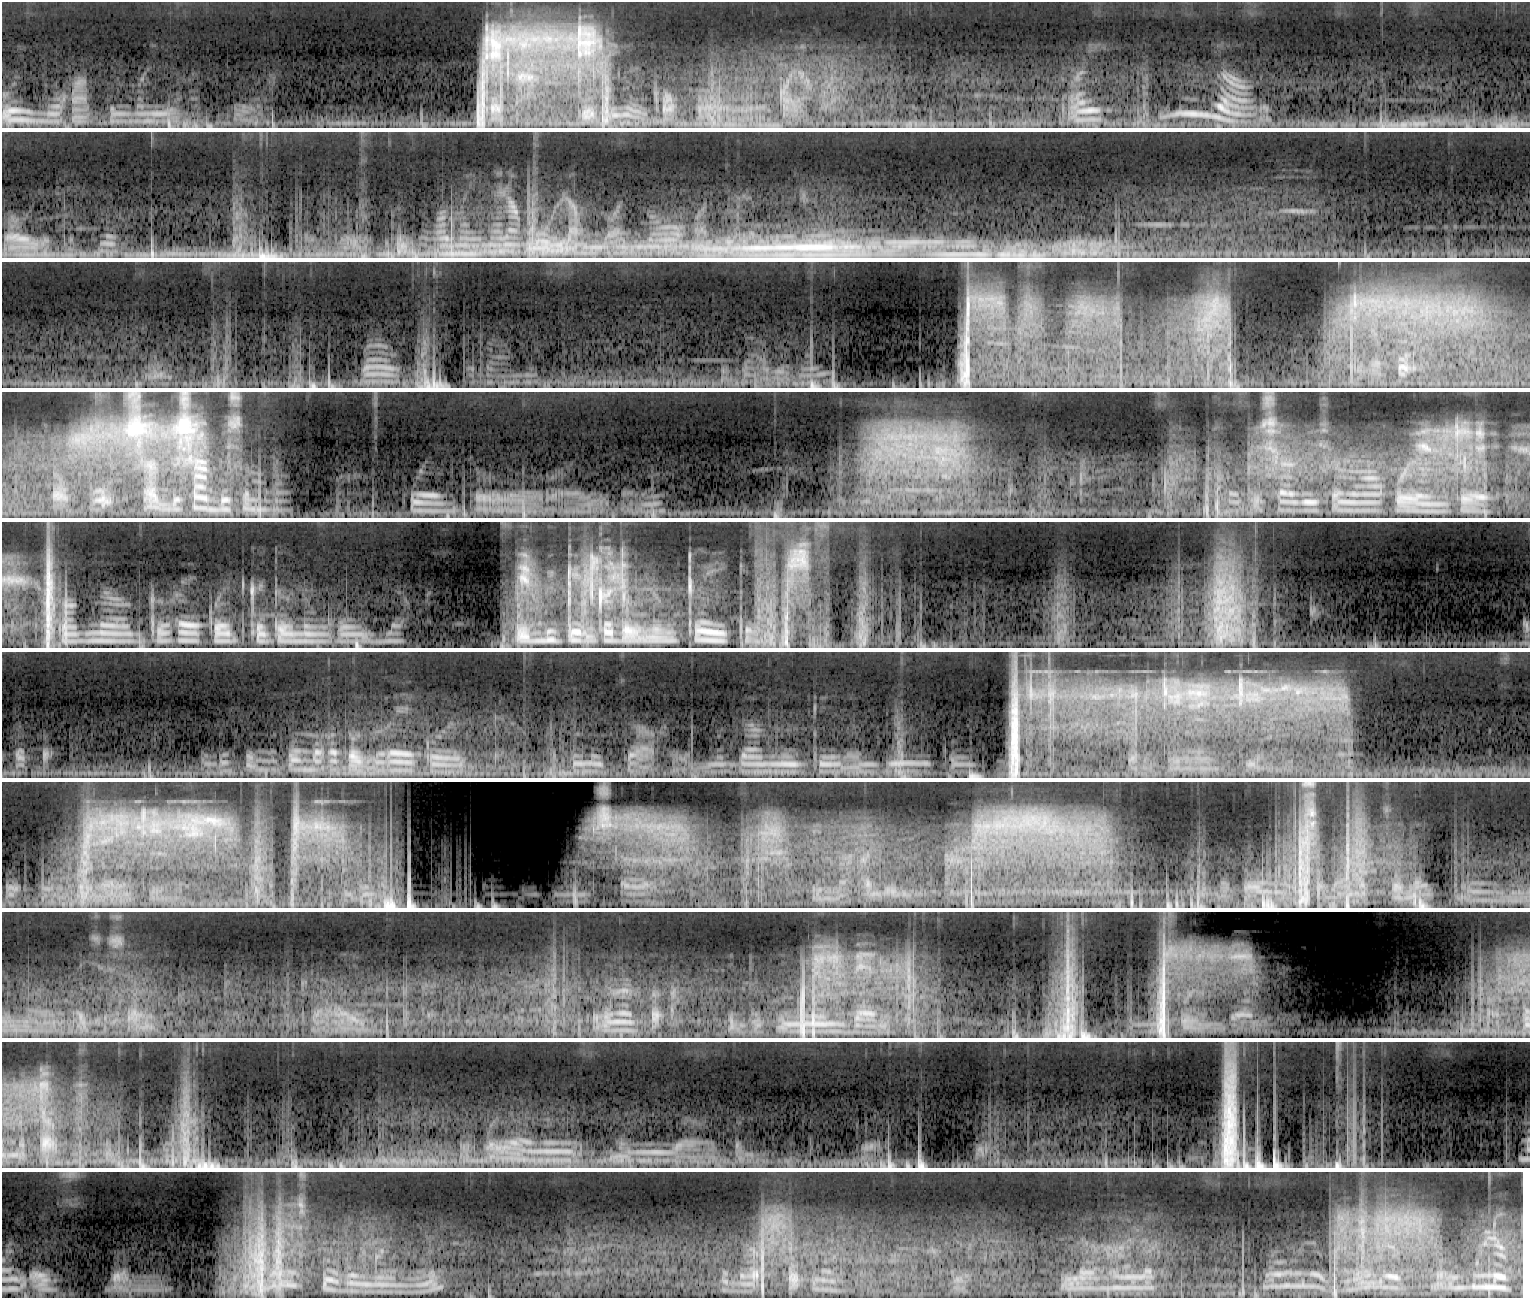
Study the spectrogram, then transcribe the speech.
Uy, mukha pong mahirap ah. Teka, titingin ko kung kaya ko. Ay, ano nangyari? Paulipat mo. Kung kamay na lang kulang mo, ano ka na lang. Wow, mo? Diba mo mo? Po. Opo, sabi-sabi sa mga kwento ay ano. Sabi-sabi sa mga kwento eh. Pag nag-record ka daw ng Roblox, bibigyan ka daw ng 3K. Ito po. Kung gusto mo po makapag-record, katulad sa akin, mag-download kayo ng Blue Code 2019 po, 2019 eh. Doon sa Ano po, salamat sa like mo. Ano naman, ay subscribe. Ito naman po, pindutin niyo yung bell. Ano po yung bell. po matapos ko ito. So, kaya nung mangyayari pag may ice ba? May ice po bang ganyan? Wala po na. Hala, hala. Mahulog, mahulog, mahulog,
